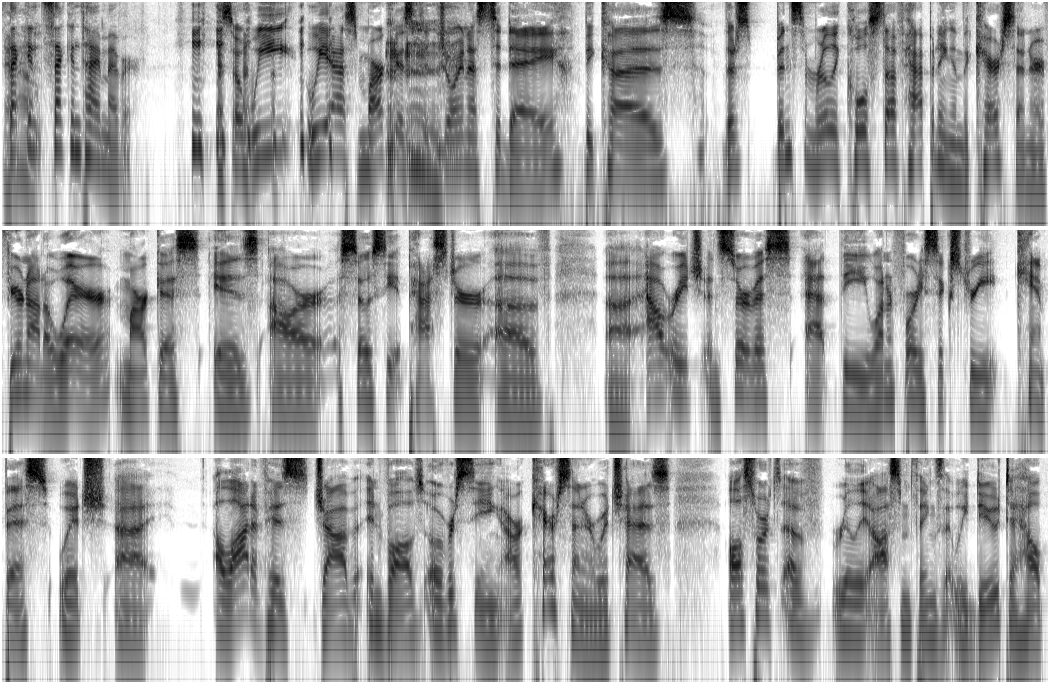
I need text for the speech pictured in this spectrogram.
Second Yeah. second time ever. so we we asked Marcus to join us today because there's been some really cool stuff happening in the care center. If you're not aware, Marcus is our associate pastor of uh, outreach and service at the 146th Street campus, which uh, a lot of his job involves overseeing our care center, which has all sorts of really awesome things that we do to help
